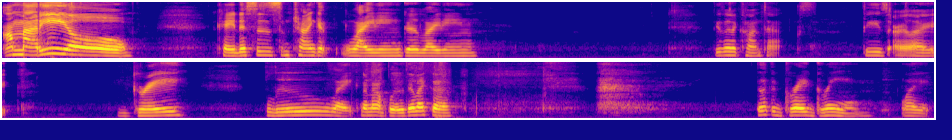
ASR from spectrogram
Amarillo. Okay, this is, I'm trying to get lighting, good lighting. These are the contacts. These are like gray, blue, like, no, not blue. They're like a, they're like a gray green. Like,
